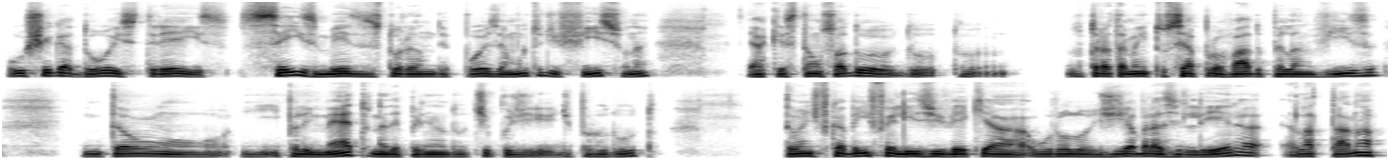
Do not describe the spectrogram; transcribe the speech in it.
ou chega dois, três, seis meses estourando depois. É muito difícil, né? É a questão só do, do, do, do tratamento ser aprovado pela Anvisa. Então, e pelo Inmetro, né, dependendo do tipo de, de produto. Então a gente fica bem feliz de ver que a urologia brasileira ela está na,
